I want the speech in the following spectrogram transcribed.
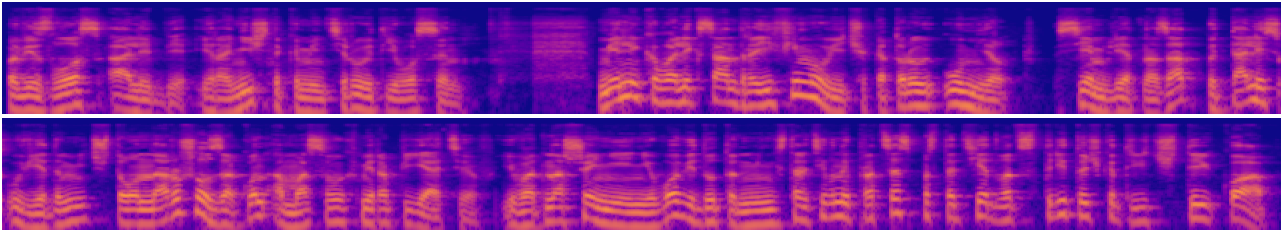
повезло с алиби, иронично комментирует его сын. Мельникова Александра Ефимовича, который умер 7 лет назад, пытались уведомить, что он нарушил закон о массовых мероприятиях, и в отношении него ведут административный процесс по статье 23.34 КОАП.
